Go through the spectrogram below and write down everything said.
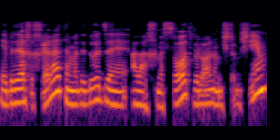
בדרך אחרת, הם מדדו את זה על ההכנסות ולא על המשתמשים,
